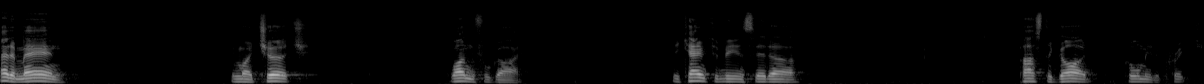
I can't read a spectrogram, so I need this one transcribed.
I had a man in my church, wonderful guy. He came to me and said, uh, Pastor God called me to preach.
